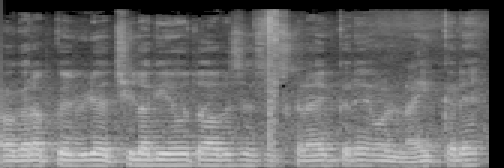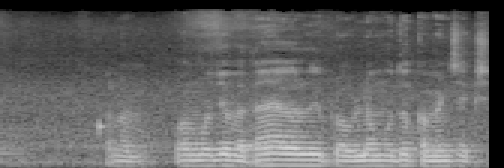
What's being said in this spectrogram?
अगर आपको वीडियो अच्छी लगी हो तो आप इसे सब्सक्राइब करें और लाइक करें। और मुझे बताएँ, अगर कोई प्रॉब्लम हो तो कमेंट सेक्शन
